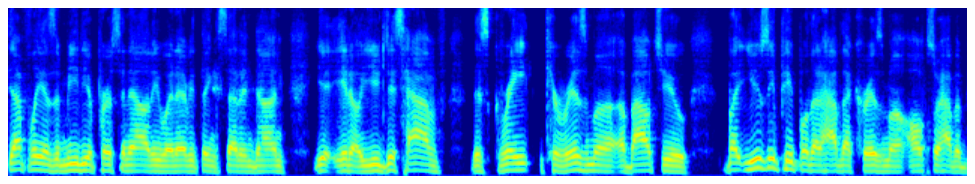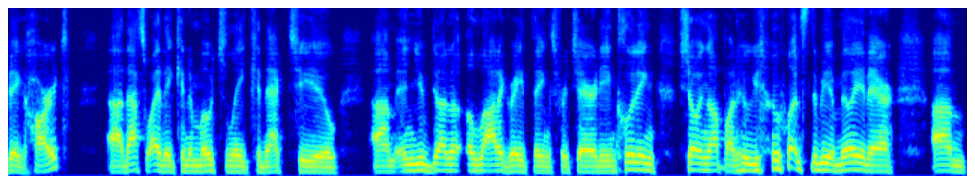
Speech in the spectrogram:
definitely as a media personality when everything's said and done. You, you know, you just have this great charisma about you. But usually, people that have that charisma also have a big heart. Uh, that's why they can emotionally connect to you. Um, and you've done a, lot of great things for charity, including showing up on Who, Who Wants to Be a Millionaire. Um,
